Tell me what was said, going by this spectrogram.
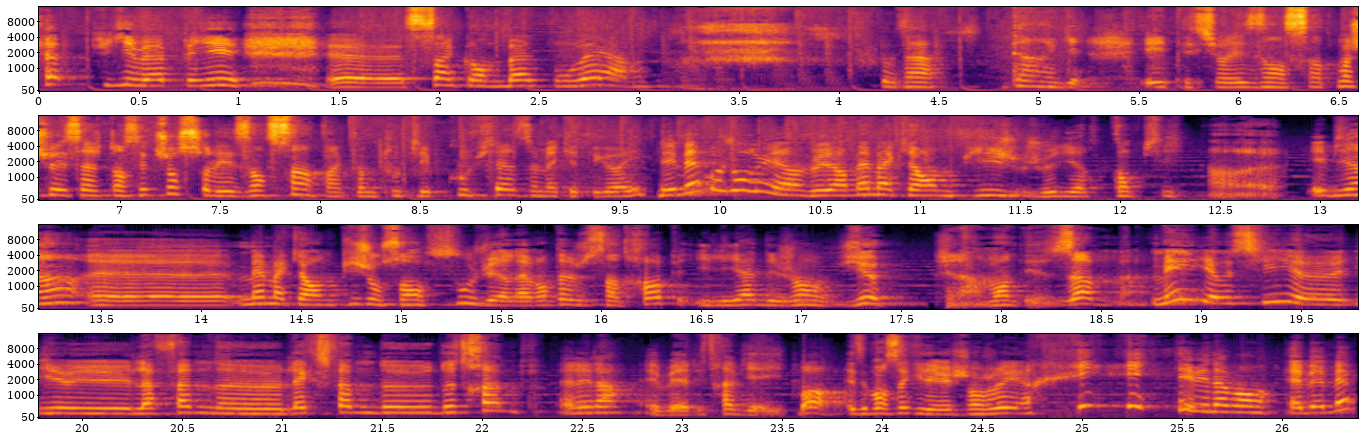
qui va payer euh, 50 balles ton verre. Comme ça dingue. Et t'es sur les enceintes. Moi, je faisais ça, je dansais toujours sur les enceintes, hein, comme toutes les poufias de ma catégorie. Mais même aujourd'hui, hein, je veux dire, même à 40 piges, je veux dire, tant pis. Hein. Eh bien, euh, même à 40 piges, on s'en fout. Je veux dire, l'avantage de Saint-Trope, il y a des gens vieux, généralement des hommes. Mais il y a aussi euh, la femme, l'ex-femme de, de, Trump. Elle est là. Eh bien, elle est très vieille. Bon, et c'est pour ça qu'il avait changé. Hein. Évidemment. Eh ben même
